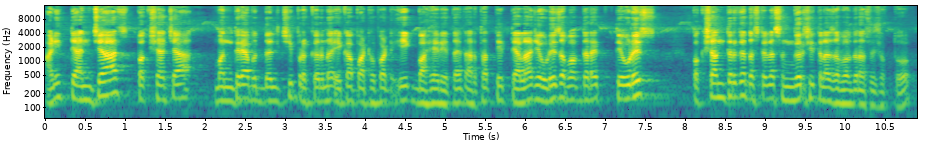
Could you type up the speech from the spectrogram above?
आणि त्यांच्याच पक्षाच्या मंत्र्याबद्दलची प्रकरणं एका पाठोपाठ एक बाहेर येत आहेत. अर्थात ते त्याला जेवढे जबाबदार आहेत तेवढेच पक्षांतर्गत असलेला संघर्ष त्याला जबाबदार असू शकतो.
